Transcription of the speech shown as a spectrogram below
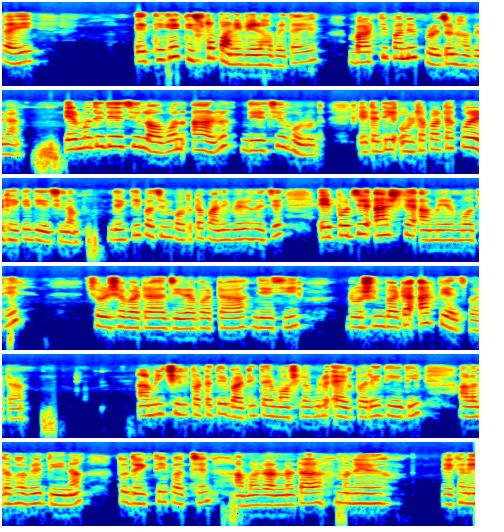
তাই এর থেকে কিছুটা পানি বের হবে। তাই বাড়তি পানির প্রয়োজন হবে না। এর মধ্যে দিয়েছি লবণ আর দিয়েছি হলুদ। এটা দিয়ে উল্টাপাল্টা করে ঢেকে দিয়েছিলাম। দেখতেই পাচ্ছেন কতটা পানি বের হয়েছে। এই পর্যায়ে আসলে আমি এর মধ্যে সরিষা বাটা, জিরা বাটা দিয়েছি, রসুন বাটা আর পেঁয়াজ বাটা। আমি শিলপাটাতে বাটি, তাই মশলাগুলো একবারেই দিয়ে দিই। আলাদাভাবে দিই না। তো দেখতেই পাচ্ছেন আমার রান্নাটা মানে এখানে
